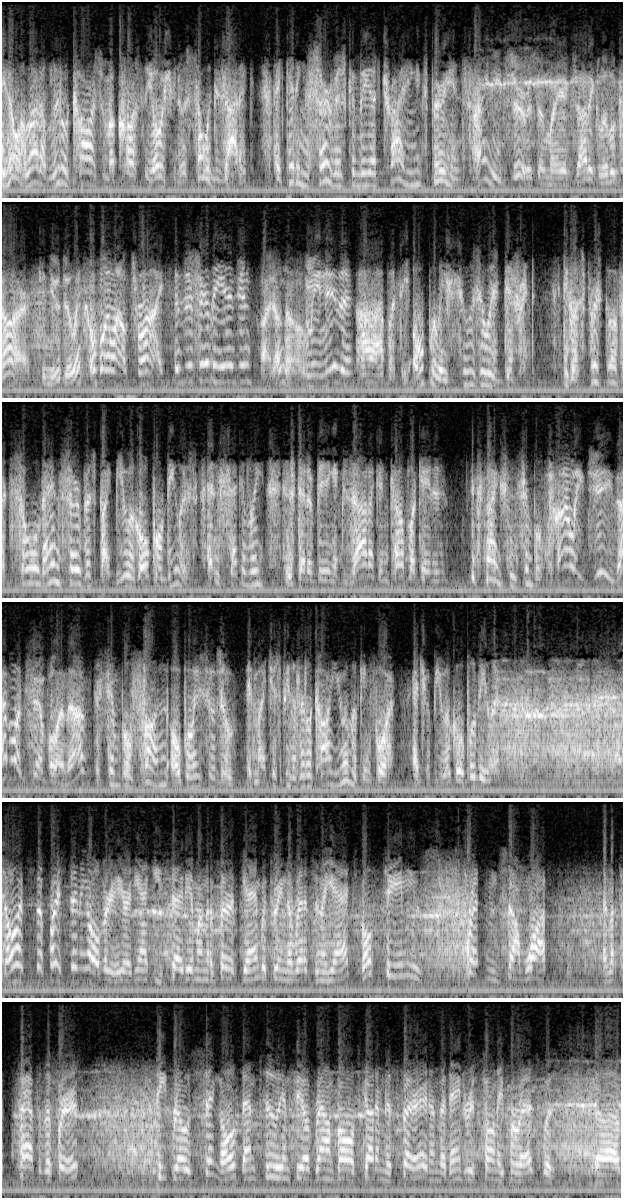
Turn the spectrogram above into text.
You know, a lot of little cars from across the ocean are so exotic that getting service can be a trying experience. I need service on my exotic little car. Can you do it? Oh, Well, I'll try. Is this here the engine? I don't know. Me neither. Ah, but the Opel Isuzu is different. Because first off, it's sold and serviced by Buick Opel dealers. And secondly, instead of being exotic and complicated, it's nice and simple. Golly gee, that looks simple enough. The simple, fun Opel Isuzu. It might just be the little car you're looking for at your Buick Opel dealer. So it's the first inning over here at Yankee Stadium on the third game between the Reds and the Yanks. Both teams threatened somewhat in the top half of the first. Pete Rose singled, then two infield ground balls got him to third, and the dangerous Tony Perez was uh,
